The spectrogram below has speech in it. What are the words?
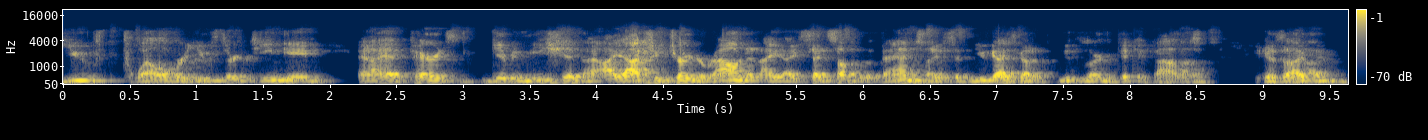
U12 or U13 game, and I had parents giving me shit. And I, actually turned around and I, I, said something to the fans. And I said, "You guys got to learn to pick your battles because I'm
